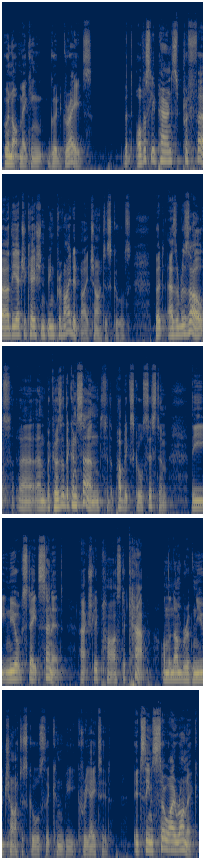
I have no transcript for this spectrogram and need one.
who are not making good grades. But obviously, parents prefer the education being provided by charter schools. But as a result, uh, and because of the concern to the public school system, the New York State Senate actually passed a cap on the number of new charter schools that can be created. It seems so ironic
